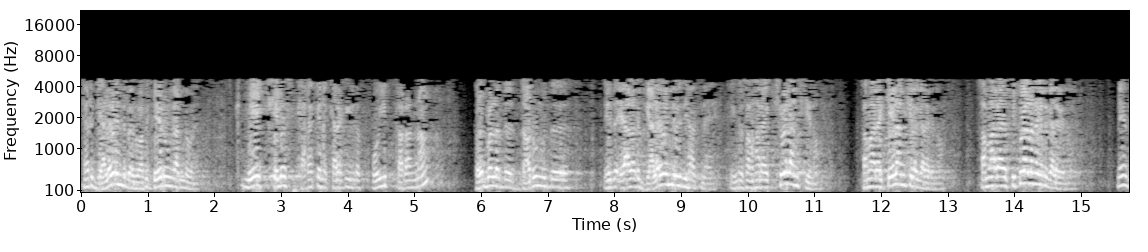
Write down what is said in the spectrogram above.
එයාට ගැලවෙන්න බැරුව අපි තේරුම් ගන්න ඕනේ. මේ කෙලස් කැරකෙන කැරකිල්ල කොයි තරම්නම් ප්‍රබලද දරුණුද නේද? එයාලට ගැලවෙන්න විදිහක් නැහැ. ඒක සමහර අය කේලම් කියනවා. සමහර අය කේලම් කියලා ගැලවෙනවා. සමහර අය පිටුවල දෙගෙන ගැලවෙනවා. නේද?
